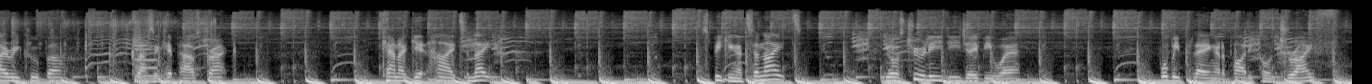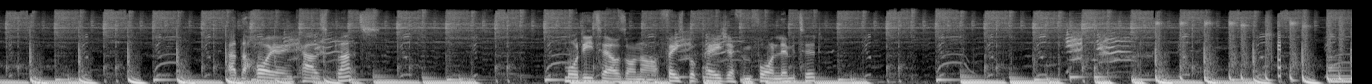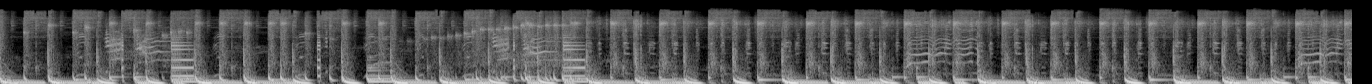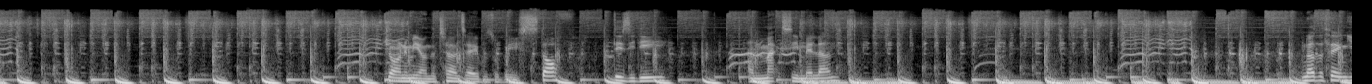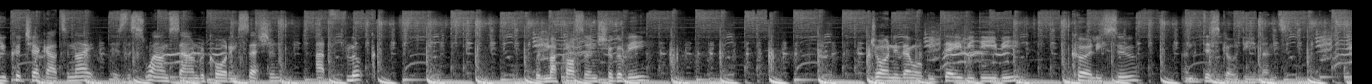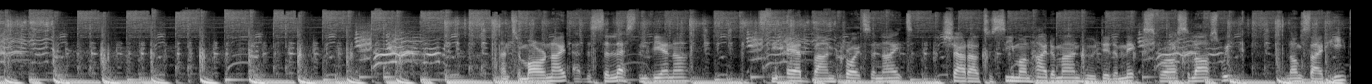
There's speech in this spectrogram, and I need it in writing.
Tyree Cooper, classic hip house track. Can I Get High Tonight? Speaking of tonight, yours truly, DJ Beware, will be playing at a party called Drive at the Heuer in Karlsplatz. More details on our Facebook page, FM4 Unlimited. Joining me on the turntables will be Stoff, Dizzy D, and Maxi Milan. Another thing you could check out tonight is the Swan Sound recording session at Fluc with Makossa and Sugar. Joining them will be Davey DB, Curly Sue, and the Disco Demons. And tomorrow night at the Celeste in Vienna, the Erdbahn Kreuzer night. Shout out to Simon Heidemann who did a mix for us last week alongside Heap.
